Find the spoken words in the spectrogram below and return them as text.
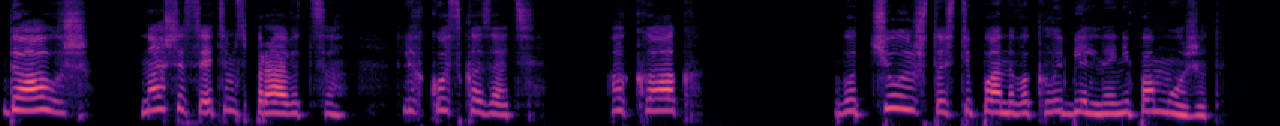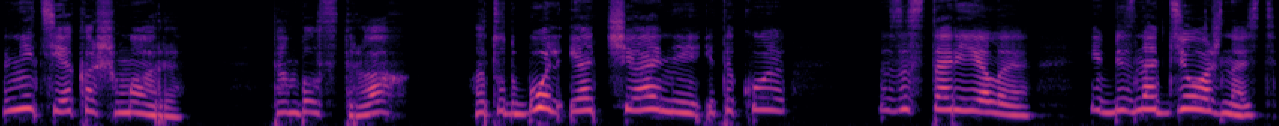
Да уж, наши с этим справятся, легко сказать. А как? Вот чую, что Степанова колыбельная не поможет. Не те кошмары. Там был страх, а тут боль и отчаяние, и такое застарелое, и безнадежность.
